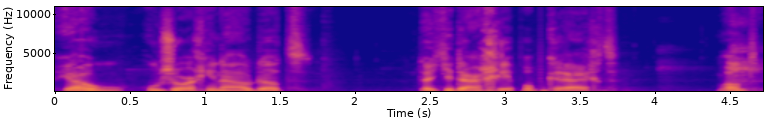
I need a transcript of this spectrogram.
Ja, hoe, hoe zorg je nou dat, dat je daar grip op krijgt? Want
